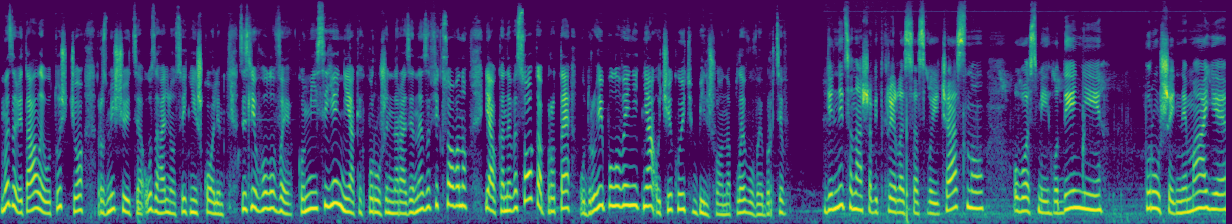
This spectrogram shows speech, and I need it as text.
Ми завітали у ту, що розміщується у загальноосвітній школі. Зі слів голови комісії, ніяких порушень наразі не зафіксовано. Явка невисока, проте у другій половині дня очікують більшого напливу виборців. Дільниця наша відкрилася своєчасно о 8 годині. Порушень немає.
